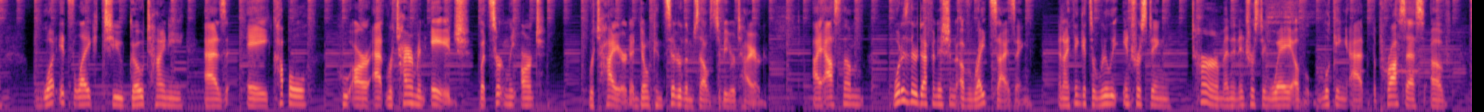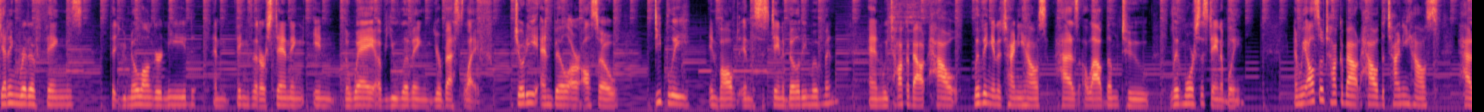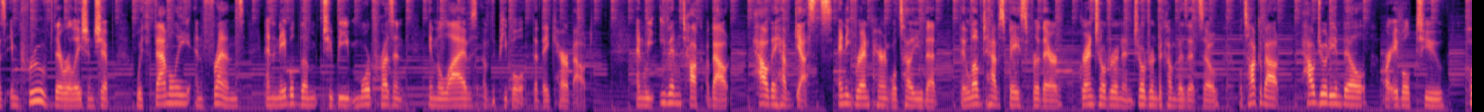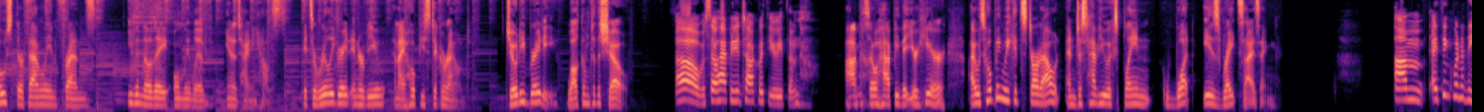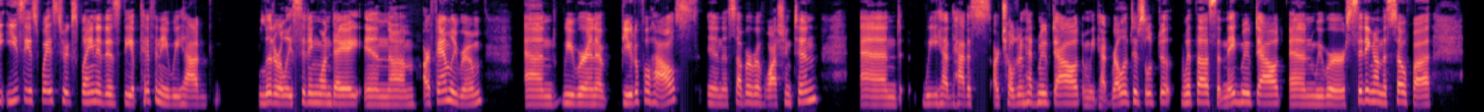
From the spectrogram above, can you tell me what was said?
what it's like to go tiny as a couple who are at retirement age, but certainly aren't retired and don't consider themselves to be retired. I asked them what is their definition of right sizing, and I think it's a really interesting term and an interesting way of looking at the process of getting rid of things that you no longer need and things that are standing in the way of you living your best life. Jody and Bill are also deeply involved in the sustainability movement, and we talk about how living in a tiny house has allowed them to live more sustainably. And we also talk about how the tiny house has improved their relationship with family and friends and enabled them to be more present in the lives of the people that they care about. And we even talk about how they have guests. Any grandparent will tell you that they love to have space for their grandchildren and children to come visit. So we'll talk about how Jody and Bill are able to host their family and friends, even though they only live in a tiny house. It's a really great interview, and I hope you stick around. Jody Brady, welcome to the show. Oh, I'm so happy to talk with you, Ethan. I'm so happy that you're here. I was hoping we could start out and just have you explain what is right sizing. Um, I think one of the easiest ways to explain it is the epiphany we had literally sitting one day in um, our family room, and we were in a beautiful house in a suburb of Washington, and we had had us our children had moved out and we'd had relatives lived uh, with us and they'd moved out and we were sitting on the sofa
